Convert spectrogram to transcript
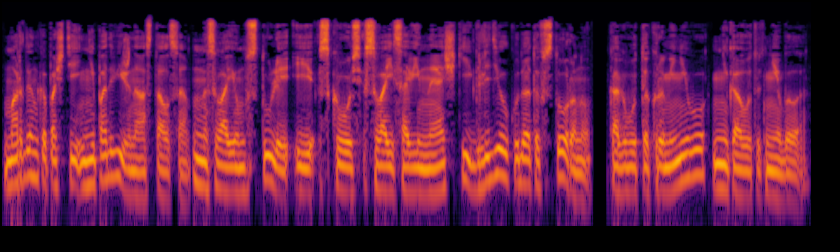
Марденко почти неподвижно остался на своем стуле и сквозь свои совинные очки глядел куда-то в сторону, как будто кроме него никого тут не было.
